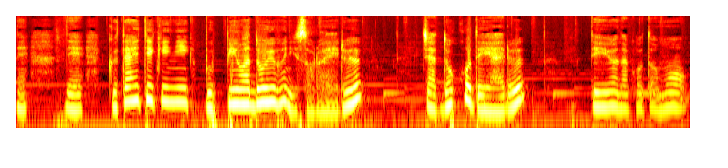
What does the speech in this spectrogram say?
ね、で具体的に物品はどういうふうに揃える？じゃあどこでやる？っていうようなことも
